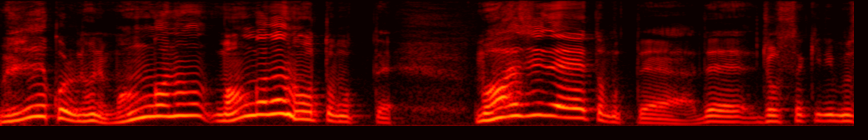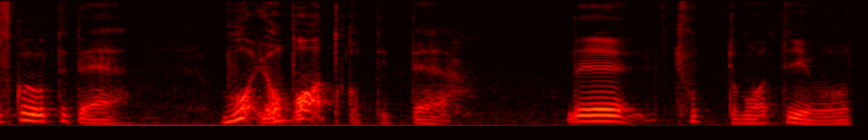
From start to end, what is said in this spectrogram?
えー、これ何？漫画の漫画なの？と思ってマジで？と思ってで助手席に息子乗ってて「うわやばっ!」とかって言ってで「ちょっと待ってよ」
